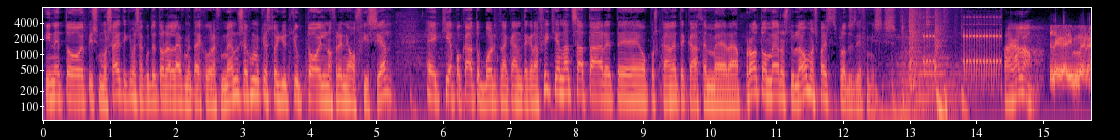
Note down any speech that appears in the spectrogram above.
είναι το επίσημο site, εκεί μας ακούτε τώρα live μετά ηχογραφημένους. Έχουμε και στο YouTube το Ελληνοφρένια Official. Εκεί από κάτω μπορείτε να κάνετε γραφή και να τσατάρετε όπως κάνετε κάθε μέρα. Πρώτο μέρος του λαού μας πάει στις πρώτες διαφημίσεις. Παρακαλώ. Λέει καλημέρα.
